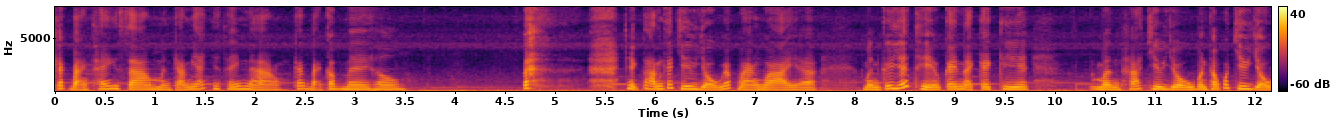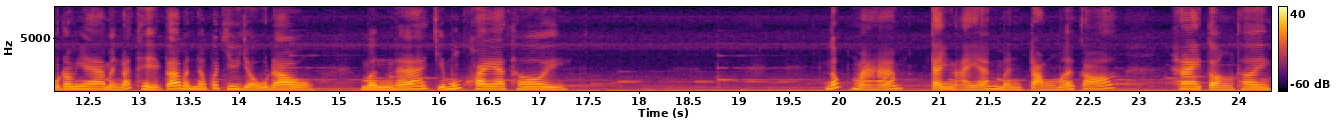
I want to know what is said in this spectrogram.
Các bạn thấy sao? Mình cảm giác như thế nào? Các bạn có mê không? Nhật thanh có chiêu dụ các bạn hoài à mình cứ giới thiệu cây này cây kia. Mình hả chiêu dụ mình không có chiêu dụ đâu nha. Mình nói thiệt đó mình không có chiêu dụ đâu. Mình hả chỉ muốn khoe thôi. Lúc mà cây này á, mình trồng mới có hai tuần thôi.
